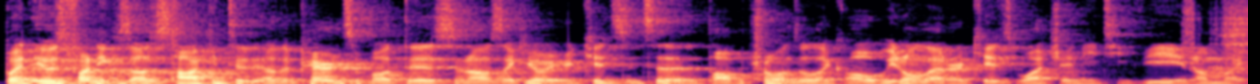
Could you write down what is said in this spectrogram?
but it was funny because I was talking to the other parents about this, and I was like, "Yo, your kids into Paw Patrol?" And they're like, "Oh, we don't let our kids watch any TV." And I'm like,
